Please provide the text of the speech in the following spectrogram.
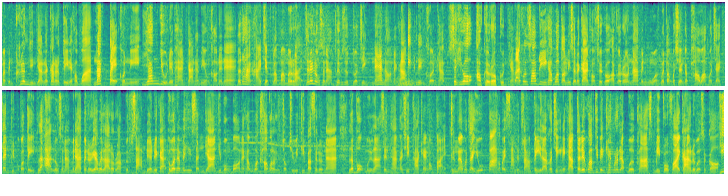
มันเป็นเครื่องยืนยันและการันตีนะครับว่า นักเตะคนนี้ยังอยู่ในแผนการทำทีมของเขาแน่ๆ และถ้าหากหายเจ็บกลับมาเมื่อไหร่ จะได้ลงสนามเพื่อพิสูจน์ตัวจริงแน่นอนนะครับ อีกหนึ่งคนครับเซคิโออัลเกโรกุนครับหลายคนทราบดีครับว่าตอนนี้สถานการณ์ของเซคิโออัลเกโรน่าเป็นห่วงเมื่อต้องเผชิญกับภาวะหัวหัวใจเต้นผิดปกติ และอาจลงสนามไม่ได้เป็นระยะเวลาราวๆเกือบ3 เดือนด้วยกันเพราะว่านั่นไม่ใช่สัญญาณที่บ่งบอกนะครับว่าเขากำลังจะจบชีวิตที่บาร์เซโลนาและโบกมือลาเส้นทางอาชีพค้าแข้งออกไป ถึงแม้ว่าจะอายุปาเข้าไป 33 ปีแล้วก็จริงนะครับ แต่ด้วยความที่เป็นแข้งระดับเวิร์คลาสมีโปรไฟล์การระเบิดสกอร์ที่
